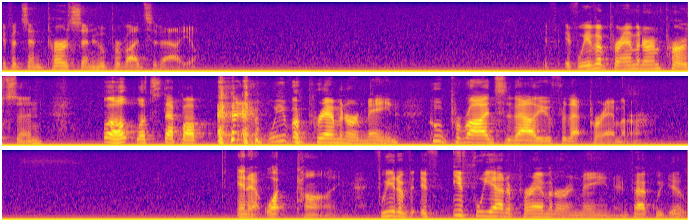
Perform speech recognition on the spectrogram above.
If it's in person, who provides the value? If, if we have a parameter in person, well, let's step up. if we have a parameter in main, who provides the value for that parameter? And at what time? If we had a, if, if we had a parameter in main, in fact we do,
